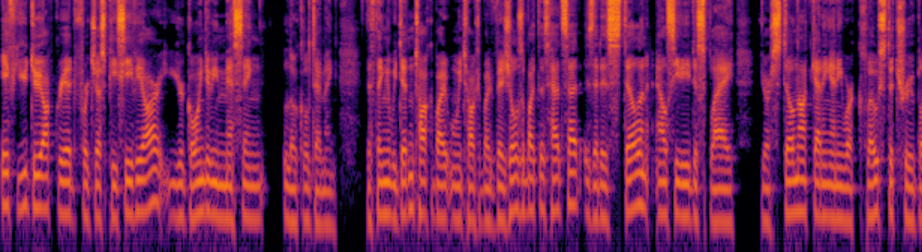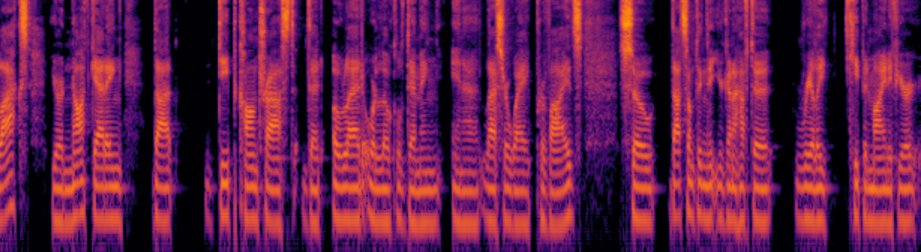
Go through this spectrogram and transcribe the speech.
If you do upgrade for just PC VR, you're going to be missing local dimming. The thing that we didn't talk about when we talked about visuals about this headset is it is still an LCD display. You're still not getting anywhere close to true blacks. You're not getting that deep contrast that OLED or local dimming in a lesser way provides. So that's something that you're going to have to really keep in mind if you're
